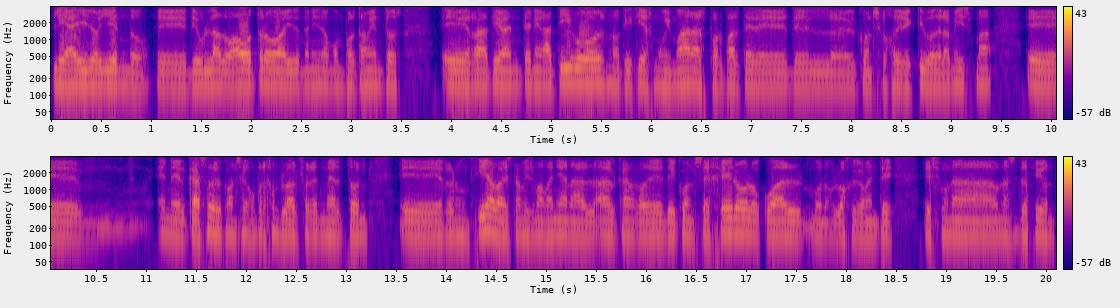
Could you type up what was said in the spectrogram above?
le ha ido yendo eh, de un lado a otro, ha ido teniendo comportamientos eh, relativamente negativos, noticias muy malas por parte de, del consejo directivo de la misma. en el caso del consejo, por ejemplo, Alfred Merton eh, renunciaba esta misma mañana al, al cargo de, de, consejero, lo cual, bueno, lógicamente es una, una situación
